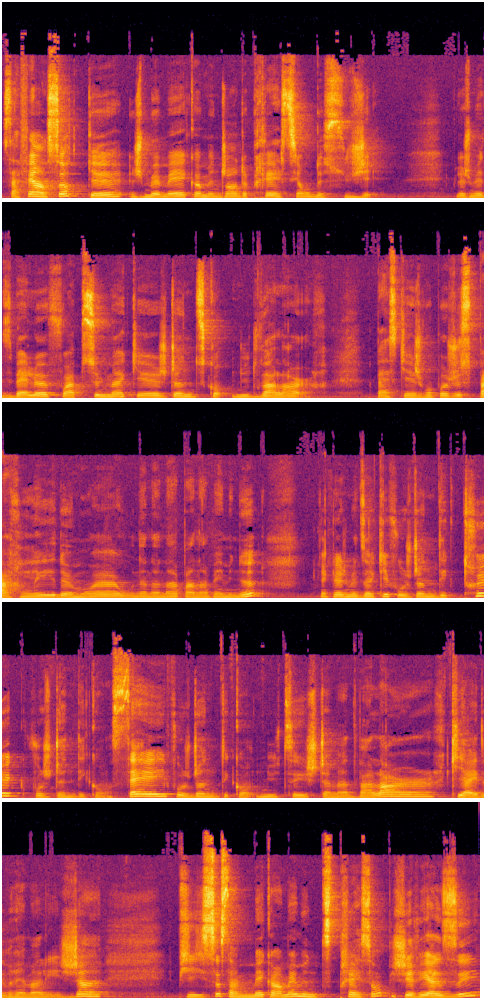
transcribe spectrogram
ça fait en sorte que je me mets comme une genre de pression de sujet. Puis là, je me dis, ben là, il faut absolument que je donne du contenu de valeur parce que je ne vais pas juste parler de moi ou nanana pendant 20 minutes. Fait que là, je me dis, OK, il faut que je donne des trucs, faut que je donne des conseils, il faut que je donne des contenus, tu sais, justement, de valeur, qui aident vraiment les gens. Puis ça, ça me met quand même une petite pression. Puis j'ai réalisé,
